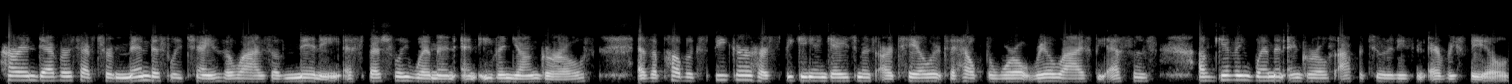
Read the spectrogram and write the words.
Her endeavors have tremendously changed the lives of many, especially women and even young girls. As a public speaker, her speaking engagements are tailored to help the world realize the essence of giving women and girls opportunities in every field.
